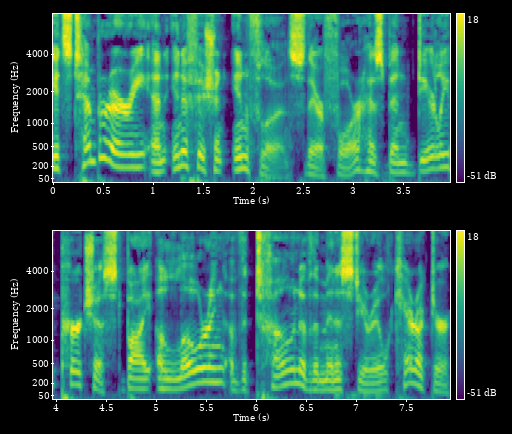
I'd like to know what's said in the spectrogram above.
Its temporary and inefficient influence, therefore, has been dearly purchased by a lowering of the tone of the ministerial character,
